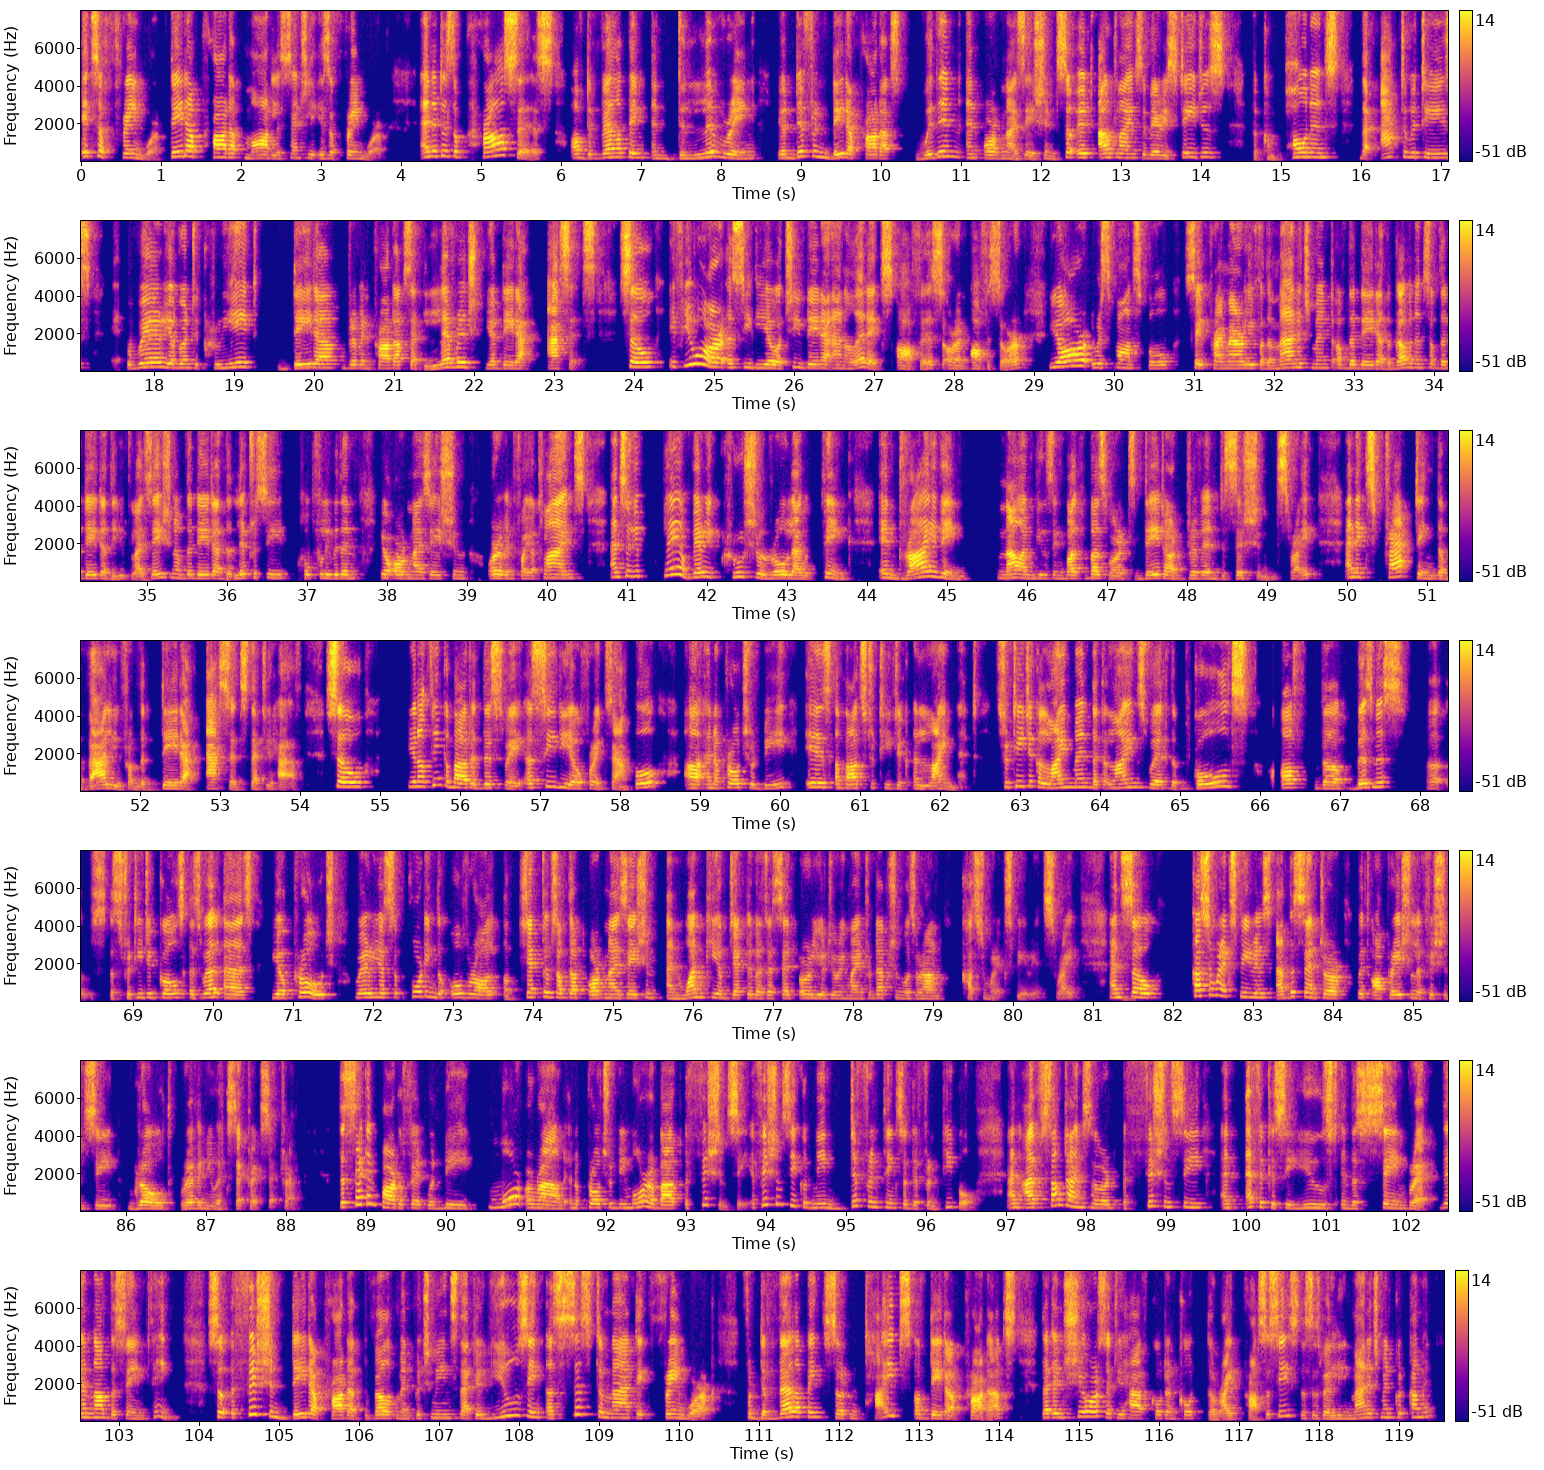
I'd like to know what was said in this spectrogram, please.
it's a framework. Data product model essentially is a framework. And it is a process of developing and delivering your different data products within an organization. So it outlines the various stages, the components, the activities, where you're going to create data driven products that leverage your data assets. So if you are a CDO, a Chief Data Analytics Office or an officer, you're responsible, say, primarily for the management of the data, the governance of the data, the utilization of the data, the literacy, hopefully within your organization or even for your clients. And so you play a very crucial role, I would think, in driving now I'm using buzzwords, data driven decisions, right? And extracting the value from the data assets that you have. So, you know, think about it this way a CDO, for example, uh, an approach would be is about strategic alignment. Strategic alignment that aligns with the goals of the business, uh, strategic goals, as well as your approach where you're supporting the overall objectives of that organization. And one key objective, as I said earlier during my introduction, was around customer experience, right? And so customer experience at the center with operational efficiency, growth, revenue, et cetera, et cetera. The second part of it would be more around an approach would be more about efficiency. Efficiency could mean different things to different people. And I've sometimes heard efficiency and efficacy used in the same breath. They're not the same thing. So, efficient data product development, which means that you're using a systematic framework for developing certain types of data products that ensures that you have, quote unquote, the right processes. This is where lean management could come in,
